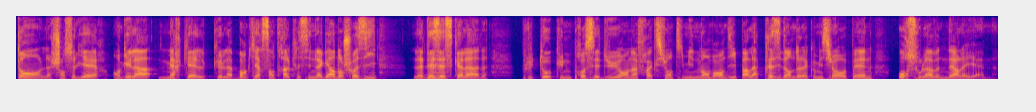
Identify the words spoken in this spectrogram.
tant la chancelière Angela Merkel que la banquière centrale Christine Lagarde ont choisi la désescalade plutôt qu'une procédure en infraction timidement brandie par la présidente de la Commission européenne, Ursula von der Leyen.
